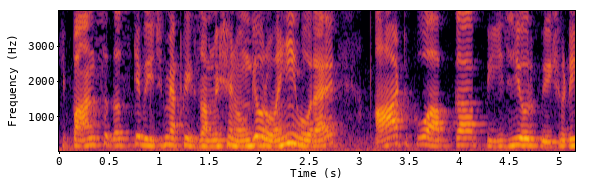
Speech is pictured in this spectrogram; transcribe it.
कि पाँच से दस के बीच में आपके एग्जामिनेशन होंगे और वहीं हो रहा है। आठ को आपका पीजी और पीएचडी।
